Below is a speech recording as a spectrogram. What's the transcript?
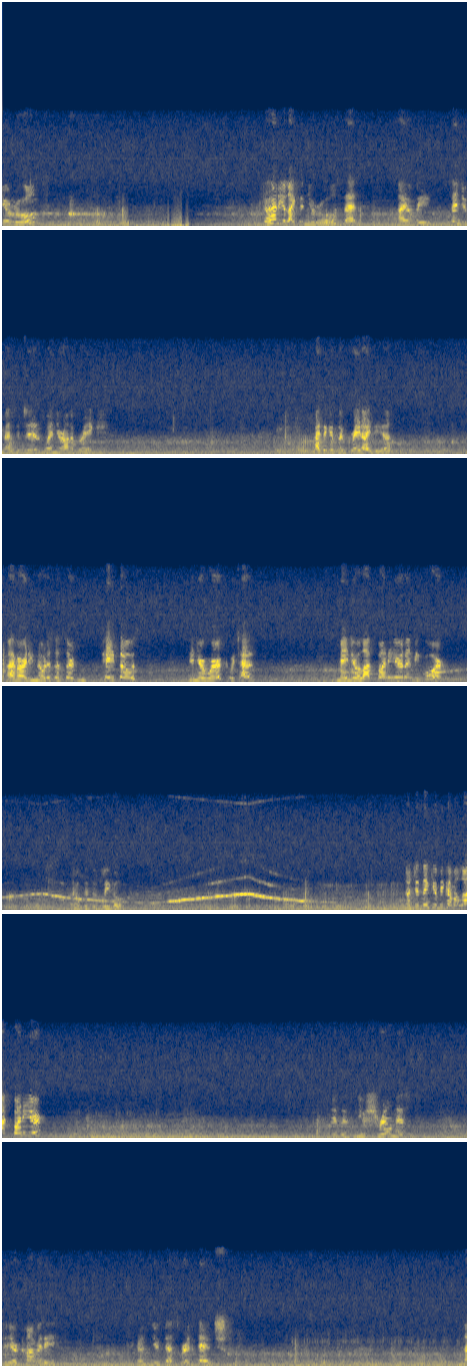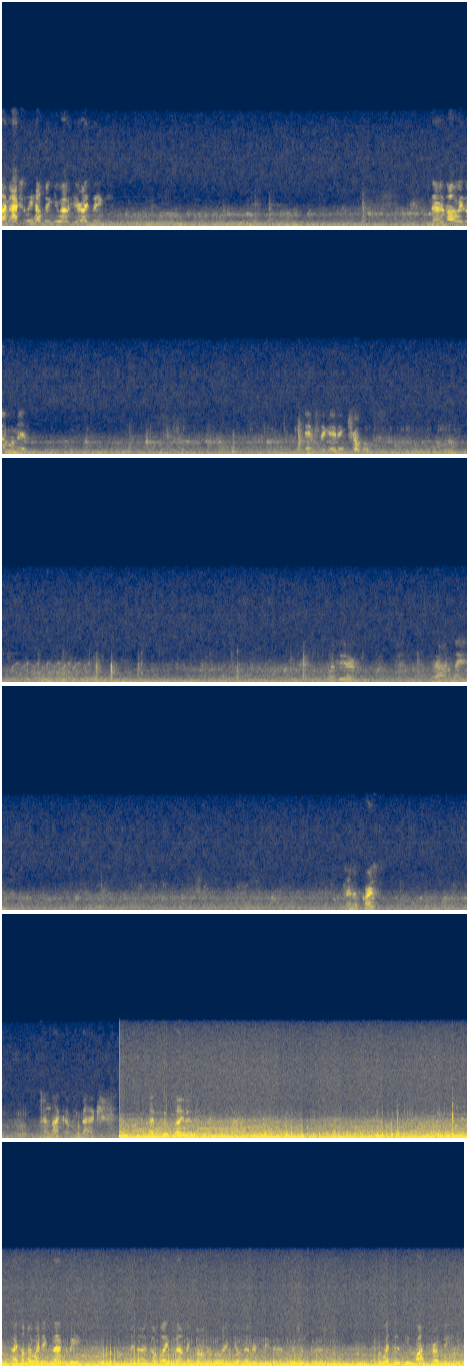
new rules. So how do you like the new rules that I only send you messages when you're on a break? I think it's a great idea. I've already noticed a certain pathos in your work which has made you a lot funnier than before. This is legal. Don't you think you've become a lot funnier? There's this new shrillness to your comedy. You new desperate edge. I'm actually helping you out here, I think. There is always a woman. instigating trouble. Oh dear. Wrong lane. And of course, I'm not coming back. That's two-sided. I don't know when exactly, and I don't like sounding vulnerable, and he'll never see this, which is good. But what does he want from me?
